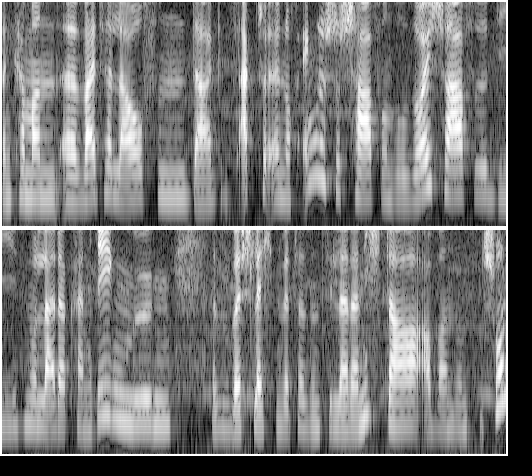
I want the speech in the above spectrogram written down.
Dann kann man äh, weiterlaufen. Da gibt es aktuell noch englische Schafe, unsere Säuschafe, die nur leider keinen Regen mögen. Also bei schlechtem Wetter sind sie leider nicht da, aber ansonsten schon.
